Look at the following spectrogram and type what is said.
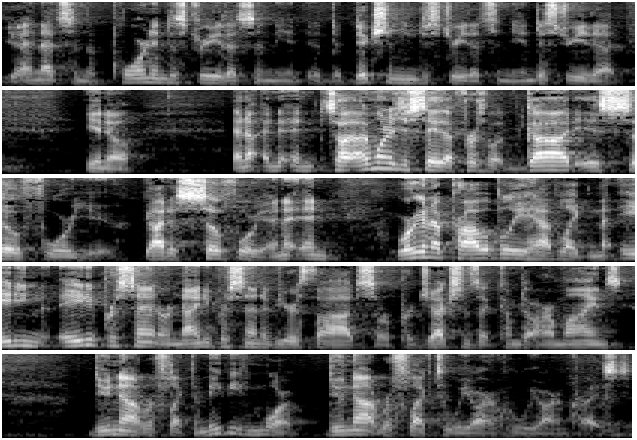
yeah. and that's in the porn industry, that's in the addiction industry, that's in the industry that, you know, and, and, and so I want to just say that first of all, God is so for you. God is so for you. And, and we're going to probably have like 80, 80% or 90% of your thoughts or projections that come to our minds do not reflect, and maybe even more, do not reflect who we are, who we are in Christ.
